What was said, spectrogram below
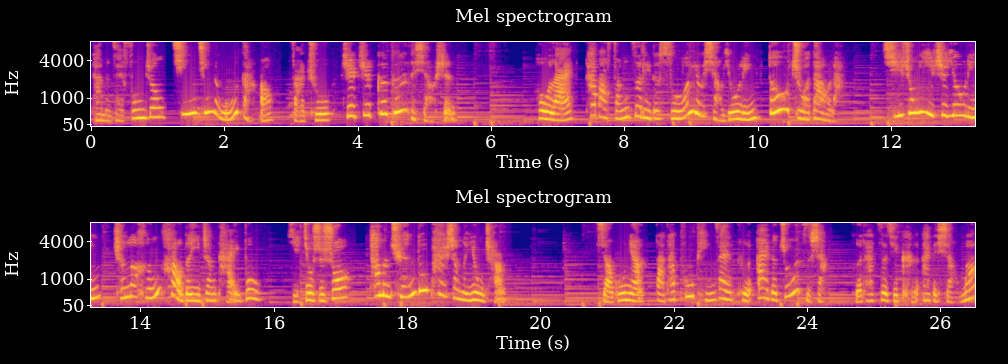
它们在风中轻轻的舞蹈。发出吱吱咯咯的笑声。后来，他把房子里的所有小幽灵都捉到了，其中一只幽灵成了很好的一张台布，也就是说，它们全都派上了用场。小姑娘把它铺平在可爱的桌子上，和她自己可爱的小猫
